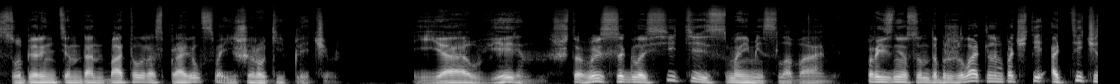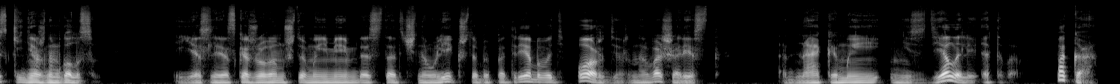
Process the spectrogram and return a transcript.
Суперинтендант Баттл расправил свои широкие плечи. «Я уверен, что вы согласитесь с моими словами», — произнес он доброжелательным, почти отечески нежным голосом. «Если я скажу вам, что мы имеем достаточно улик, чтобы потребовать ордер на ваш арест. Однако мы не сделали этого. Пока.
